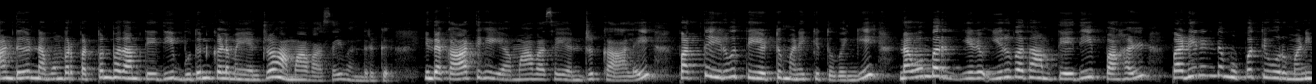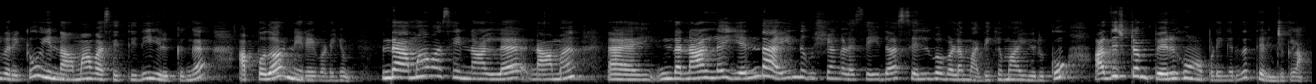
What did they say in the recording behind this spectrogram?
ஆண்டு நவம்பர் பத்தொன்பதாம் தேதி புதன்கிழமை அன்று அமாவாசை வந்திருக்கு. இந்த கார்த்திகை அமாவாசை அன்று காலை பத்து இருபத்தி எட்டு மணிக்கு துவங்கி நவம்பர் இரு இருபதாம் தேதி பகல் பன்னிரெண்டு முப்பத்தி ஒரு மணி வரைக்கும் இந்த அமாவாசை திதி இருக்குங்க. அப்போதான் நிறைவடையும். இந்த அமாவாசை நாளில் நாம் இந்த நாளில் எந்த ஐந்து விஷயங்களை செய்தால் செல்வ வளம் அதிகமாக இருக்கும் அதிர்ஷ்டம் பெருகும் அப்படிங்கிறத தெரிஞ்சுக்கலாம்.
